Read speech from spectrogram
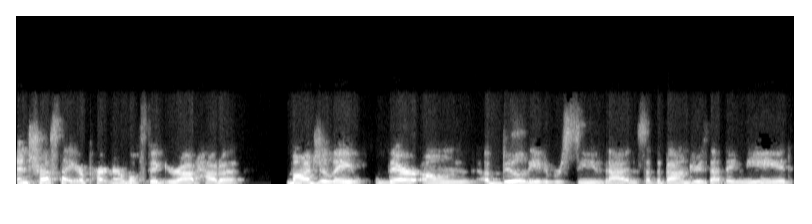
and trust that your partner will figure out how to modulate their own ability to receive that and set the boundaries that they need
